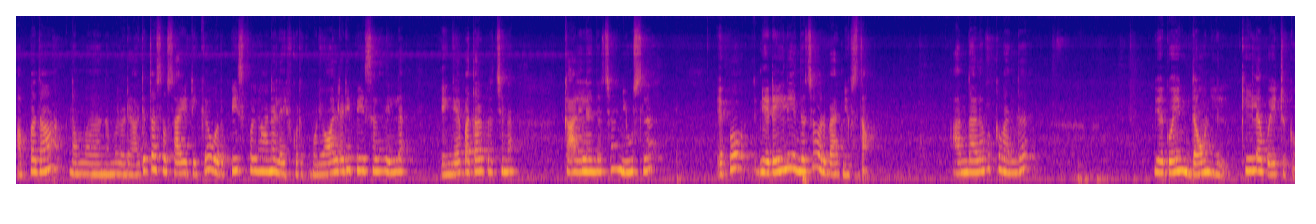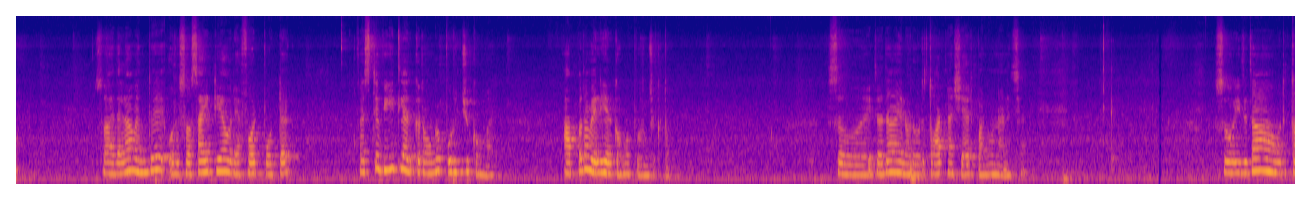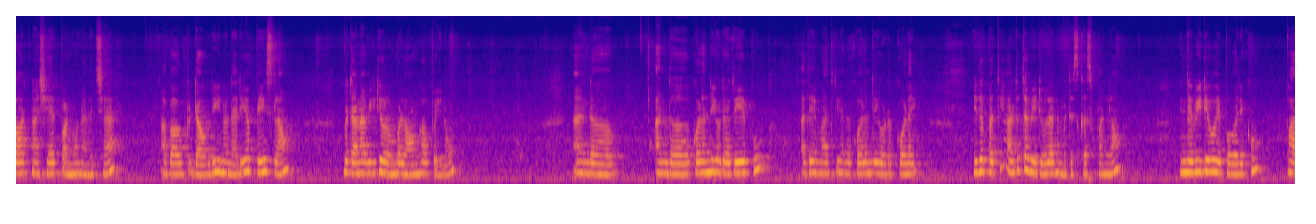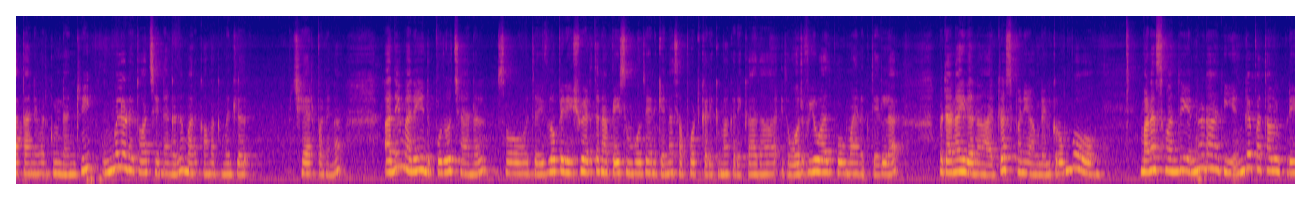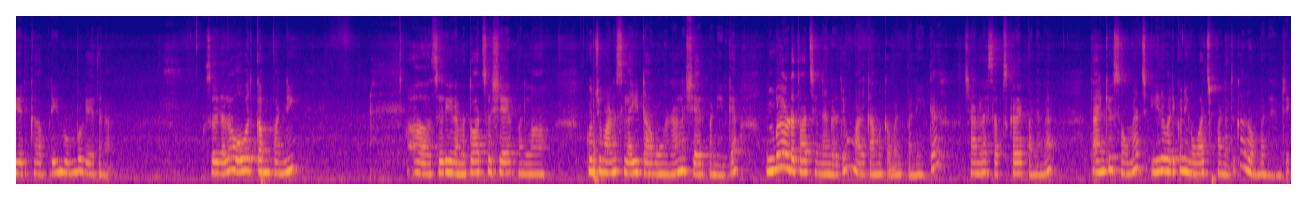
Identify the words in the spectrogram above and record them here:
அப்போ தான் நம்ம நம்மளுடைய அடுத்த சொசைட்டிக்கு ஒரு பீஸ்ஃபுல்லான லைஃப் கொடுக்க முடியும். ஆல்ரெடி பீஸ்ஃபுல்லாக இல்லை. எங்கே பார்த்தாலும் பிரச்சனை. காலையில் எழுந்திரிச்சா நியூஸில் எப்போது டெய்லி எழுந்திரிச்சா ஒரு பேட் நியூஸ் தான். அந்த அளவுக்கு வந்து யூஆர் கோயிங் டவுன் ஹில் கீழே போயிட்டுருக்கோம் ஸோ அதெல்லாம் வந்து ஒரு சொசைட்டியாக ஒரு எஃபர்ட் போட்டு ஃபஸ்ட்டு வீட்டில் இருக்கிறவங்க புரிஞ்சுக்கோங்க. அப்புறம் வெளியே இருக்கவங்க புரிஞ்சுக்கிட்டோம். ஸோ இதை தான் என்னோடய ஒரு தாட் நான் ஷேர் பண்ணணும்னு நினச்சேன். ஸோ இதுதான் ஒரு தாட் நான் ஷேர் பண்ணணும்னு நினச்சேன். அபவுட் டவுரி இன்னும் நிறையா பேசலாம். பட் ஆனால் வீடியோ ரொம்ப லாங்காக போயிடும். அண்டு uh, அந்த குழந்தையோட ரேப்பும் அதே மாதிரி அந்த குழந்தையோட கொலை. இதை பற்றி அடுத்த வீடியோவில் நம்ம டிஸ்கஸ் பண்ணலாம். இந்த வீடியோ இப்போ வரைக்கும் பார்த்த அனைவருக்கும் நன்றி. உங்களோட தாட்ஸ் என்னங்கிறத மறக்காமல் கமெண்ட்டில் ஷேர் பண்ணுங்கள் அதே மாதிரி இது புது சேனல் ஸோ இது இவ்வளோ பெரிய இஷ்யூ எடுத்து நான் பேசும்போது எனக்கு என்ன சப்போர்ட் கிடைக்குமா கிடைக்காதா? இது ஒரு வியூவாவது போகுமா எனக்கு தெரியல. பட் ஆனால் இதை நான் அட்ரஸ் பண்ணி ஆகணும். எனக்கு ரொம்ப மனசு வந்து என்னடா இது எங்கே பார்த்தாலும் இப்படியே இருக்கு அப்படின்னு ரொம்ப வேதனை. ஸோ இதெல்லாம் ஓவர் கம் பண்ணி சரி நம்ம தாட்ஸை ஷேர் பண்ணலாம். கொஞ்சம் மனசு லைட் ஆகுங்கிறனால நான் ஷேர் பண்ணியிருக்கேன். உங்களோட தாட்ஸ் என்னங்கிறதையும் மறக்காமல் கமெண்ட் பண்ணிவிட்டு சேனலை சப்ஸ்கிரைப் பண்ணுங்கள் தேங்க்யூ ஸோ மச் இது வரைக்கும் நீங்கள் வாட்ச் பண்ணதுக்கு ரொம்ப நன்றி.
